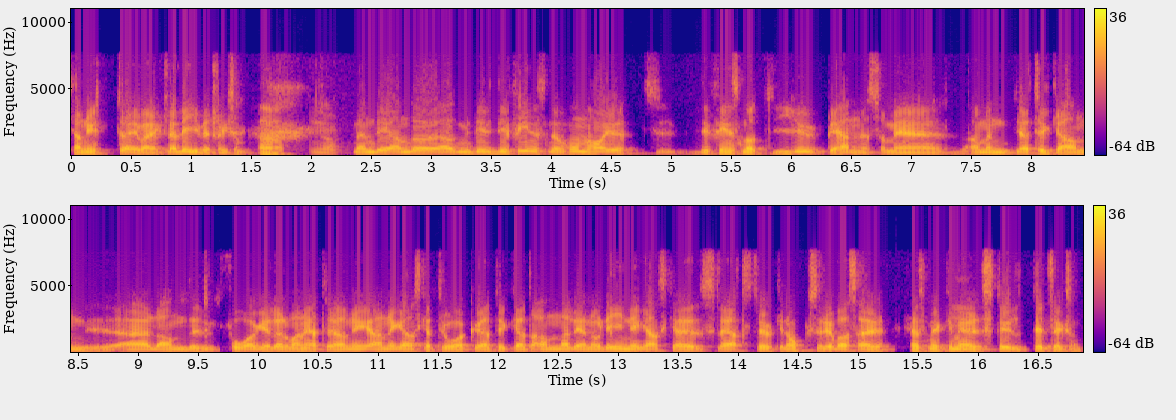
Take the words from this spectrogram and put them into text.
kan yttra i verkliga livet. Liksom. Ja. Men det är ändå, men det, det finns hon har ju ett, det finns något djup i henne som är, ja men jag tycker han Erland Fågel eller vad han heter, han är, han är ganska tråkig. Jag tycker att Anna-Lena Olin är ganska slätstruken också. Det är bara så här, känns mycket mer styltigt liksom.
